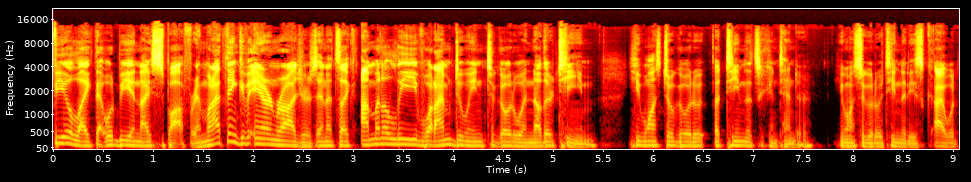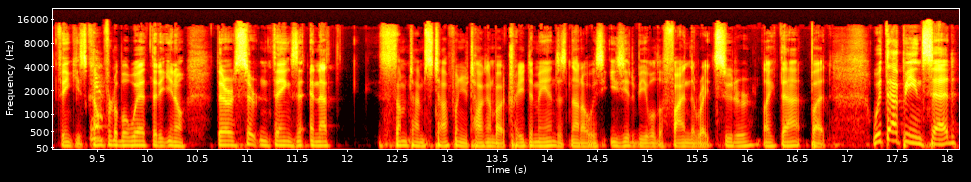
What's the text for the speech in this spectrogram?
feel like that would be a nice spot for him. When I think of Aaron Rodgers and it's like I'm going to leave what I'm doing to go to another team. He wants to go to a team that's a contender. He wants to go to a team that he's I would think he's Yeah. comfortable with that you know there are certain things and that's sometimes tough when you're talking about trade demands. It's not always easy to be able to find the right suitor like that. But with that being said,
